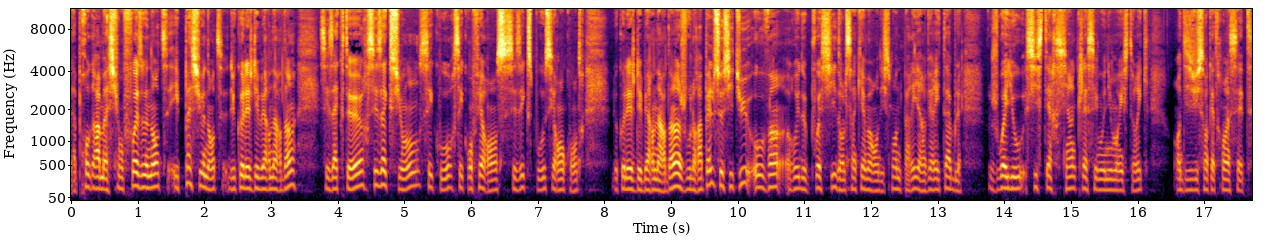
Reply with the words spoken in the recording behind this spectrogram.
la programmation foisonnante et passionnante du Collège des Bernardins, ses acteurs, ses actions, ses cours, ses conférences, ses expos, ses rencontres. Le Collège des Bernardins, je vous le rappelle, se situe au 20 rue de Poissy, dans le 5e arrondissement de Paris, un véritable joyau cistercien classé monument historique en 1887.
